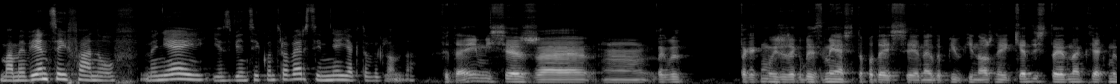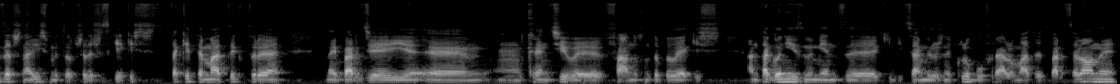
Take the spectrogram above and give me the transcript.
Mamy więcej fanów, mniej, jest więcej kontrowersji, mniej, jak to wygląda? Wydaje mi się, że mm, jakby tak jak mówisz, że jakby zmienia się to podejście jednak do piłki nożnej. Kiedyś to jednak jak my zaczynaliśmy, to przede wszystkim jakieś takie tematy, które najbardziej e, kręciły fanów, no to były jakieś antagonizmy między kibicami różnych klubów, Realu Madryt, Barcelony,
